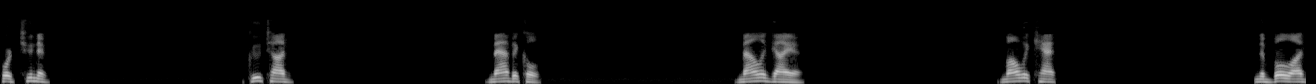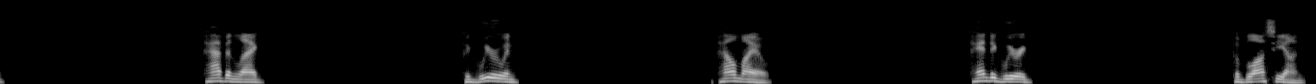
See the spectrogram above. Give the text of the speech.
Fortuna Gutad Mabacal Malagaya Mawacat Nabulad Pabanlag Paguiruan Palmayo Pandaguirig Poblacion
